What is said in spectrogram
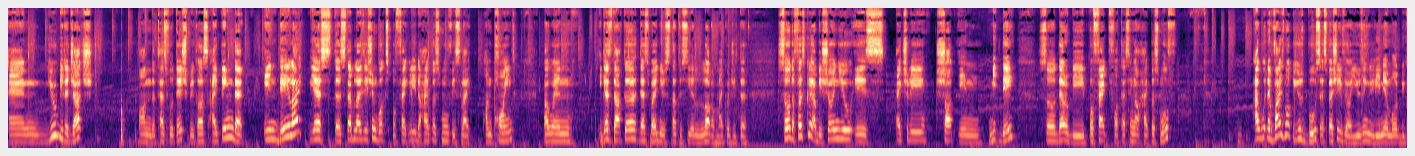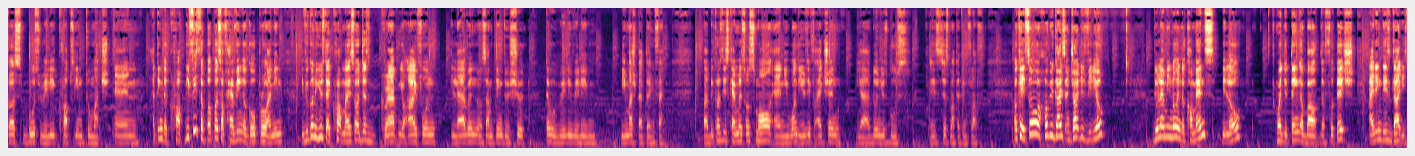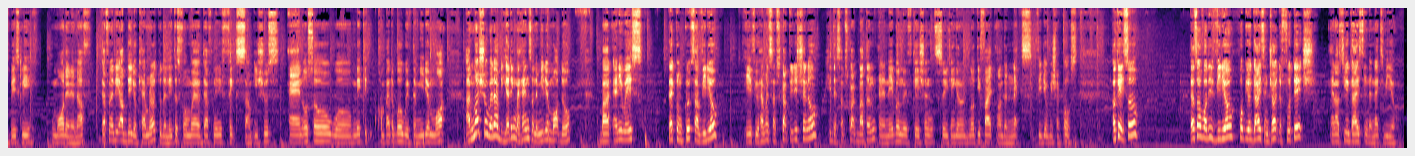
and you be the judge on the test footage because I think that in daylight yes the stabilization works perfectly. The hyper smooth is like on point. But when it gets darker that's when you start to see a lot of micro jitter so the first clip i'll be showing you is actually shot in midday. So that will be perfect for testing out hyper smooth. I would advise not to use boost especially if you're using linear mode because boost really crops in too much. And i think the crop defeats the purpose of having a gopro. I mean if you're going to use that crop might as well just grab your iphone 11 or something to shoot. That would really really be much better in fact. But because this camera is so small and you want to use it for action yeah don't use boost. It's just marketing fluff. Okay so I hope you guys enjoyed this video. Do let me know in the comments below what you think about the footage. I think this guide is basically more than enough definitely update your camera to the latest firmware definitely fix some issues and also will make it compatible with the media mod i'm not sure whether i'll be getting my hands on the media mod though but anyways that concludes our video. If you haven't subscribed to this channel, hit the subscribe button and enable notifications so you can get notified on the next video which I post. Okay, so that's all for this video. Hope you guys enjoyed the footage and I'll see you guys in the next video.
